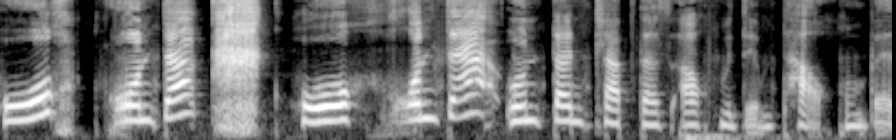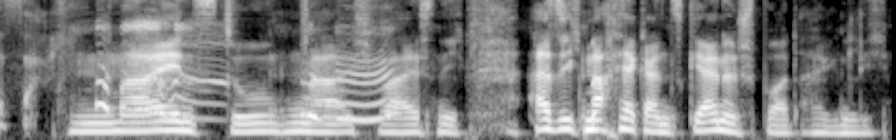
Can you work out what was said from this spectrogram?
Hoch, runter, hoch, runter. Und dann klappt das auch mit dem Tauchen besser. Meinst du? Na, ich weiß nicht. Also ich mache ja ganz gerne Sport eigentlich.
